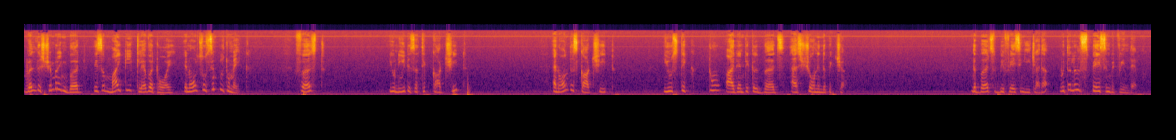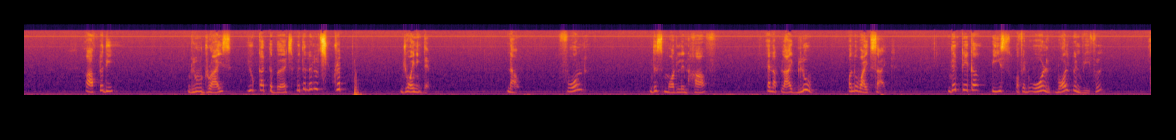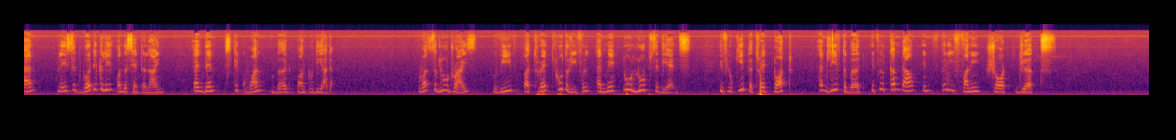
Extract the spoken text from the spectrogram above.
Well, the shimmering bird is a mighty clever toy and also simple to make. First, you need is a thick card sheet and on this card sheet you stick two identical birds as shown in the picture. The birds will be facing each other with a little space in between them. After the glue dries, you cut the birds with a little strip joining them. Now fold this model in half and apply glue on the white side. Then take a piece of an old ball pen refill and place it vertically on the center line and then stick one bird onto the other. Once the glue dries, weave a thread through the refill and make two loops at the ends. If you keep the thread taut and leave the bird, it will come down in very funny short jerks.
